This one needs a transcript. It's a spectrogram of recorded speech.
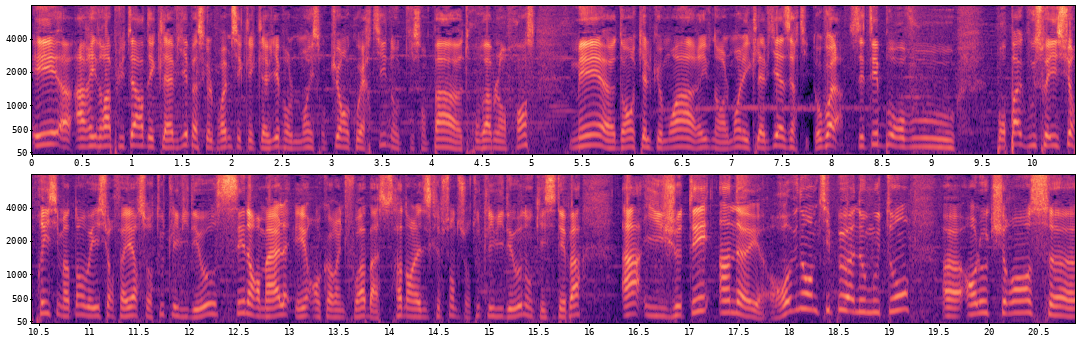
Et arrivera plus tard des claviers parce que le problème c'est que les claviers pour le moment ils sont que en QWERTY Donc ils sont pas trouvables en France. Mais dans quelques mois arrivent normalement les claviers AZERTY. Donc voilà c'était pour vous pour pas que vous soyez surpris si maintenant vous voyez Surfire sur toutes les vidéos, c'est normal. Et encore une fois, bah, ce sera dans la description sur toutes les vidéos, donc n'hésitez pas à y jeter un oeil. Revenons un petit peu à nos moutons, euh, en l'occurrence euh,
